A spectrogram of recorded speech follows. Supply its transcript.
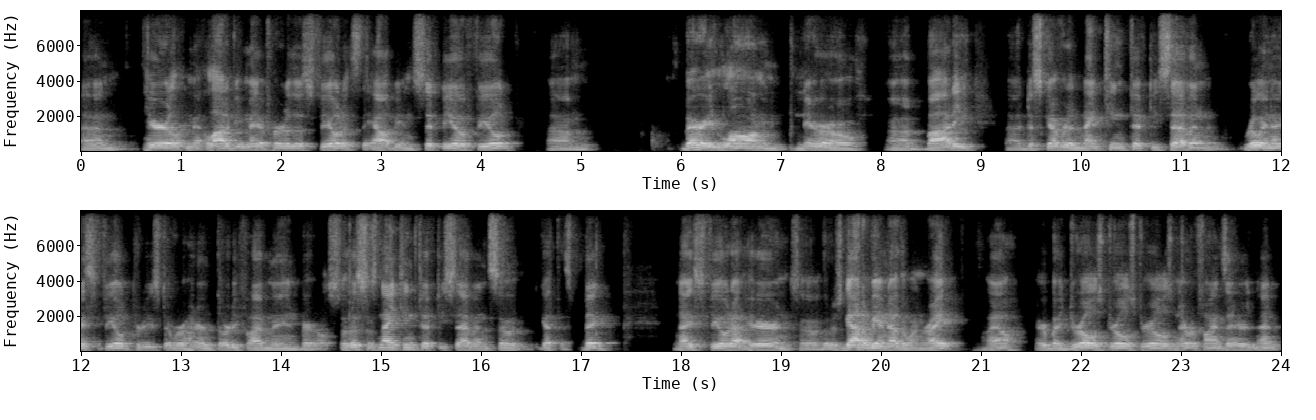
Um, here, a lot of you may have heard of this field. It's the Albion Scipio field. Um, very long, narrow uh, body, uh, discovered in nineteen fifty-seven, really nice field, produced over hundred and thirty-five million barrels. So this is nineteen fifty-seven, so you got this big, nice field out here, and so there's gotta be another one, right? Well, everybody drills, drills, drills, never finds anything.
